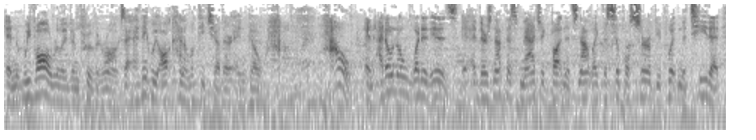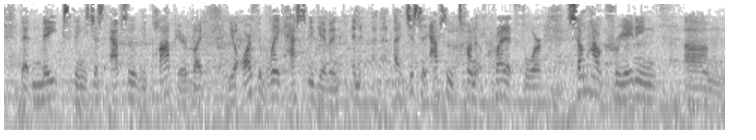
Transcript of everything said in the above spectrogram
and we've all really been proven wrong. Because I, I think we all kind of look at each other and go, how? And I don't know what it is. There's not this magic button. It's not like the simple syrup you put in the tea that, that makes things just absolutely pop here. But, you know, Arthur Blank has to be given an, uh, just an absolute ton of credit for somehow creating, um,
